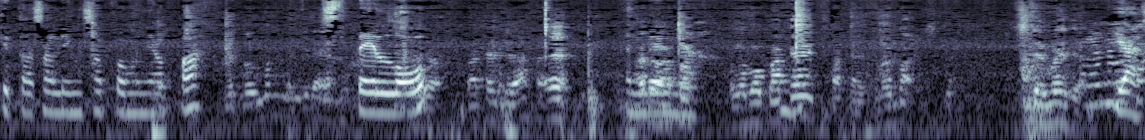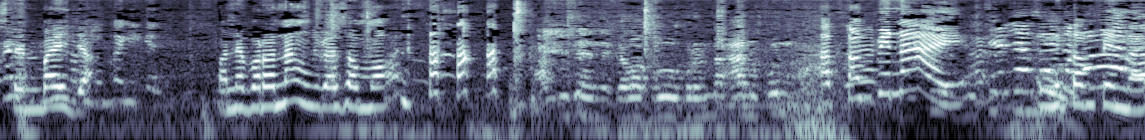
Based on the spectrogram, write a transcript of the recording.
kita saling sapa menyapa, stay low, and then ya, Kalau mau pakai, pakai. Kalau enggak, stand aja. ya standby aja. Pandai berenang juga semua kan. Aku sih kalau aku berenang anu pun pinai. Ini tompinai.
